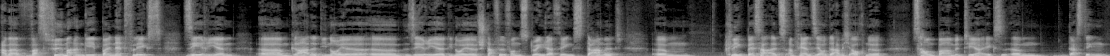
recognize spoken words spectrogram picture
aber was Filme angeht, bei Netflix, Serien, ähm, gerade die neue äh, Serie, die neue Staffel von Stranger Things, damit ähm, klingt besser als am Fernseher. Und da habe ich auch eine Soundbar mit THX. Ähm, das Ding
